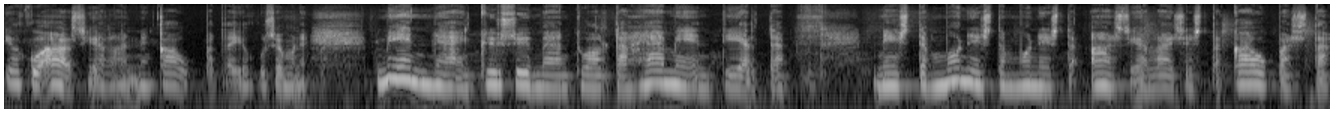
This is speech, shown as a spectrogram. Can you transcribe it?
Joku aasialainen kauppa tai joku semmoinen. Mennään kysymään tuolta Hämeentieltä niistä monesta monesta aasialaisesta kaupasta,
